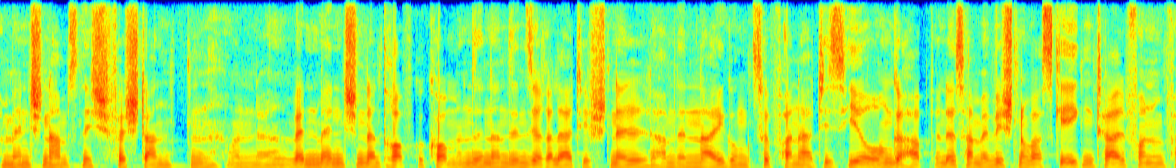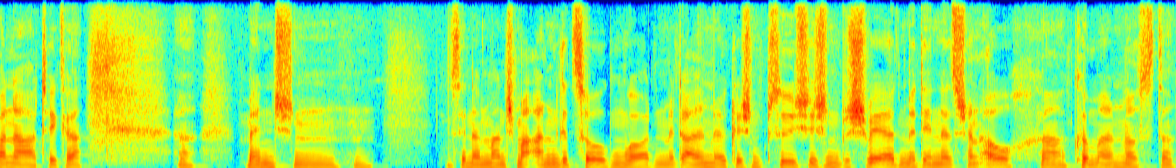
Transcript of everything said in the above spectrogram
Und Menschen haben es nicht verstanden. Und ja, wenn Menschen dann drauf gekommen sind, dann sind sie relativ schnell, haben eine Neigung zur Fanatisierung gehabt. Und das haben wir Vishnu was Gegenteil von einem Fanatiker. Ja, Menschen hm, sind dann manchmal angezogen worden mit allen möglichen psychischen Beschwerden, mit denen er sich dann auch ja, kümmern musste.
